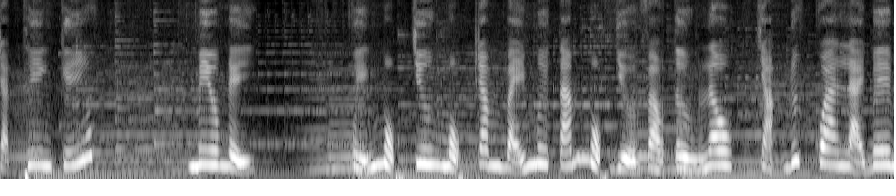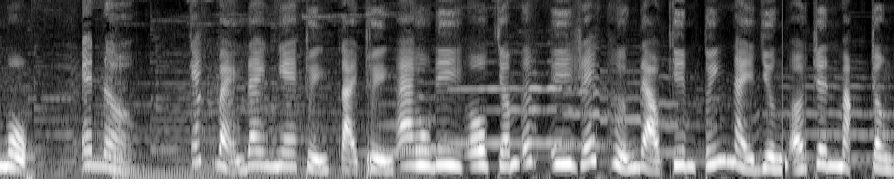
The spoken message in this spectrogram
Trạch Thiên Kiế Miêu Nị. Quyển 1 chương 178 một dựa vào tường lâu, chặt đứt qua lại B1 N. Các bạn đang nghe truyện tại truyện audio.xyz Hưởng đạo kim tuyến này dừng ở trên mặt Trần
